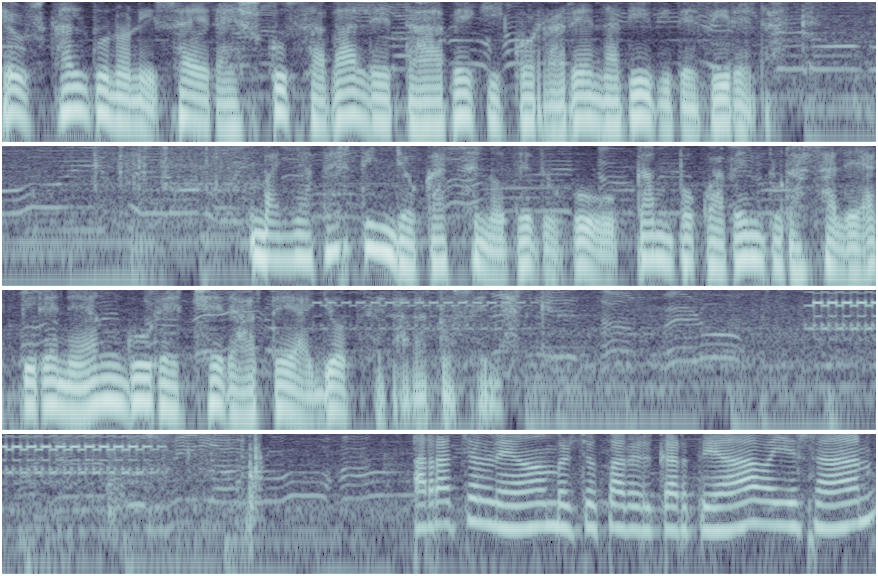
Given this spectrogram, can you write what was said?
Euskaldunon izaera eskuzabal eta abegikorraren adibide direnak. Baina berdin jokatzen ote dugu kanpoko abentura zaleak direnean gure etxera atea jotzera datozenak. Arratxaldeon, bertxozar elkartea, bai esan?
